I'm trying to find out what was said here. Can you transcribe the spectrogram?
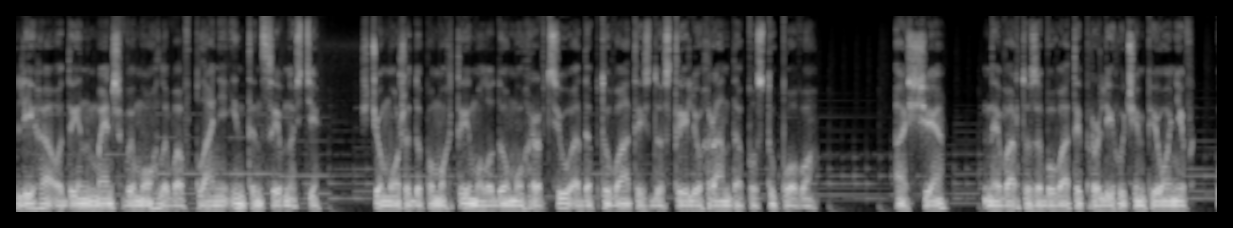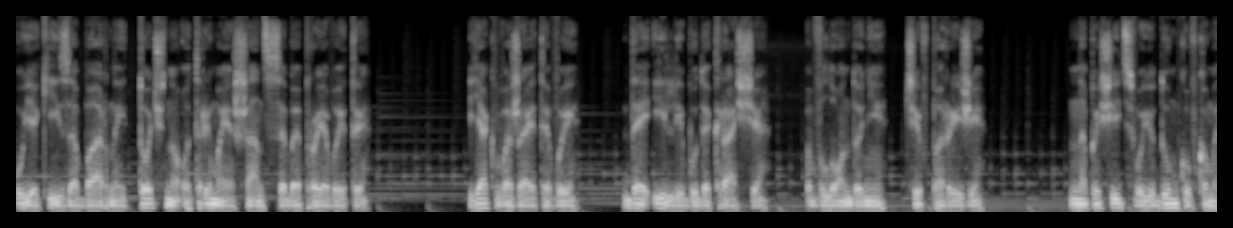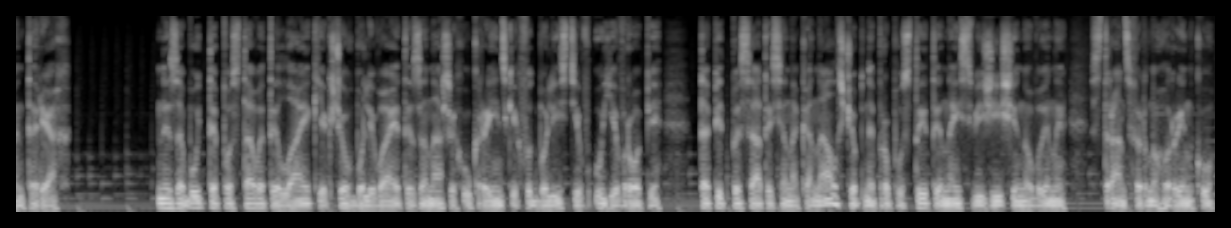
Ліга 1 менш вимоглива в плані інтенсивності, що може допомогти молодому гравцю адаптуватись до стилю гранда поступово. А ще не варто забувати про Лігу чемпіонів, у якій Забарний точно отримає шанс себе проявити. Як вважаєте ви, де Іллі буде краще в Лондоні чи в Парижі? Напишіть свою думку в коментарях. Не забудьте поставити лайк, якщо вболіваєте за наших українських футболістів у Європі, та підписатися на канал, щоб не пропустити найсвіжіші новини з трансферного ринку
